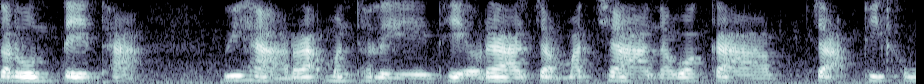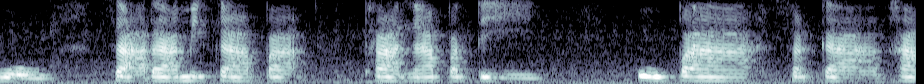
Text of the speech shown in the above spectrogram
กรณเตถะ วิหาระมันทะเลเถราจัมัชชานวกาจะพิกโว สารามิกาปะ ทานาปตี อุปาสกาคา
